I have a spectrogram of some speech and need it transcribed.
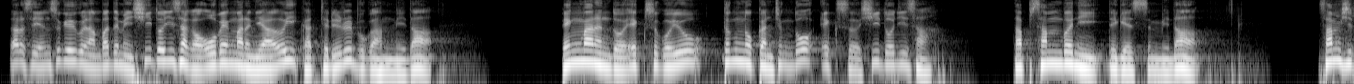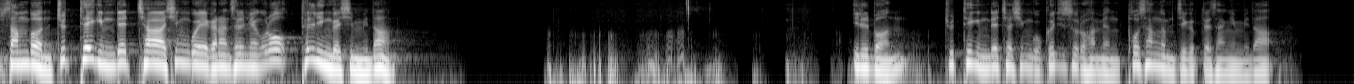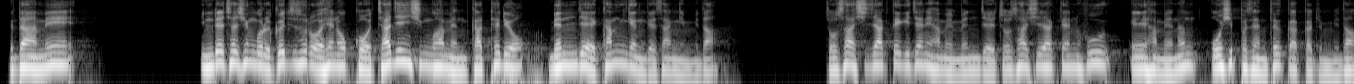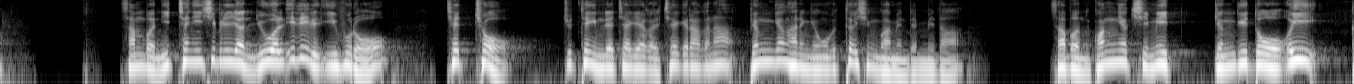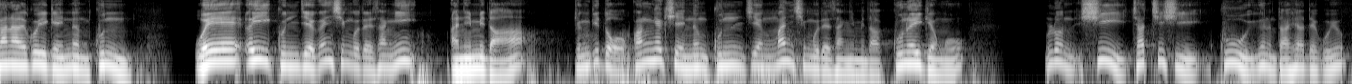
따라서 연수교육을 안 받으면 시도지사가 500만 원 이하의 가태료를 부과합니다. 100만 원도 X고요. 등록관청도 X, 시도지사. 답 3번이 되겠습니다. 33번 주택임대차 신고에 관한 설명으로 틀린 것입니다. 1번 주택임대차 신고 거짓으로 하면 포상금 지급 대상입니다. 그 다음에 임대차 신고를 거짓으로 해놓고 자진 신고하면 가태료 면제 감경 대상입니다. 조사 시작되기 전에 하면 면제, 조사 시작된 후에 하면은 50% 깎아줍니다. 3번 2021년 6월 1일 이후로 최초 주택 임대차 계약을 체결하거나 변경하는 경우부터 신고하면 됩니다. 4번 광역시 및 경기도의 관할구역에 있는 군 외의 군 지역은 신고 대상이 아닙니다. 경기도 광역시에 있는 군 지역만 신고 대상입니다. 군의 경우 물론 시, 자치시, 구 이거는 다 해야 되고요.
